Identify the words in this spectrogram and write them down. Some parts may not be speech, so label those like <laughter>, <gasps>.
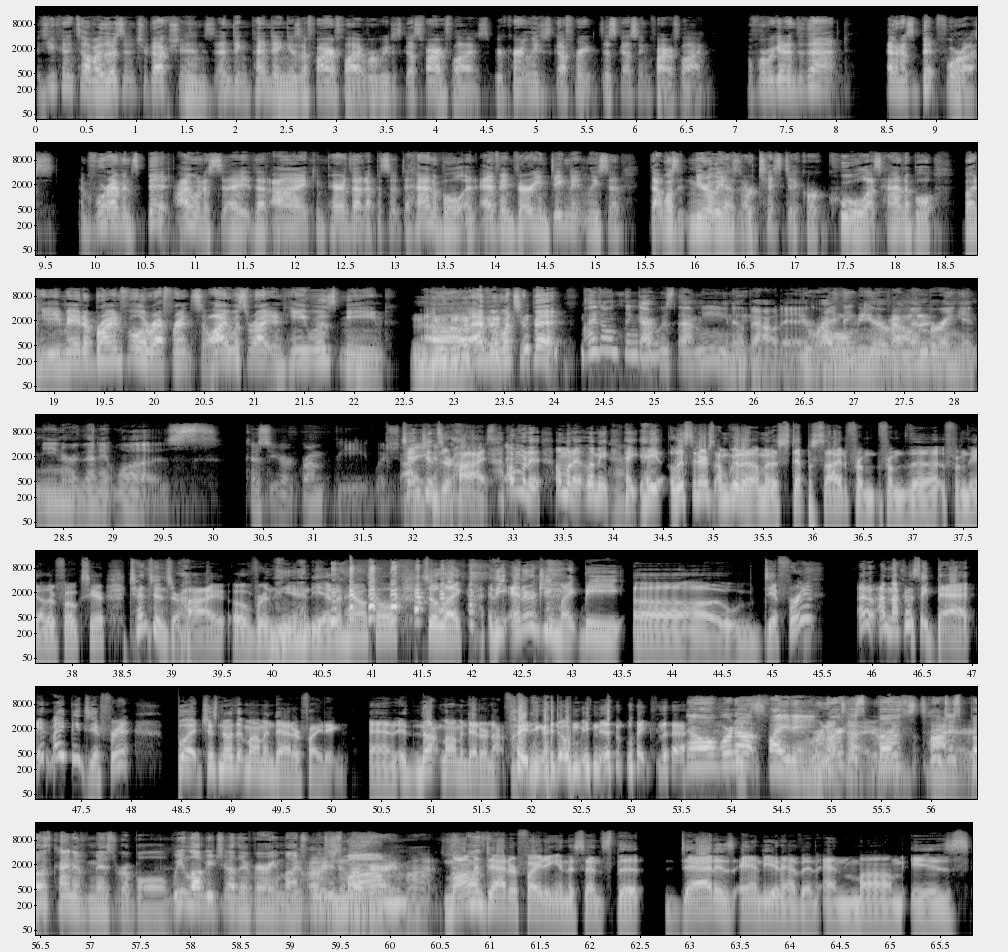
If you couldn't tell by those introductions, Ending Pending is a Firefly where we discuss fireflies. We're currently discuss- discussing Firefly. Before we get into that, Evan has a bit for us. And before Evan's bit, I want to say that I compared that episode to Hannibal, and Evan very indignantly said that wasn't nearly as artistic or cool as Hannibal, but he made a Bryan Fuller reference, so I was right and he was mean. Uh, <laughs> Evan, what's your bit? I don't think I was that mean about it. You were a I little think mean you're about remembering it. meaner than it was because you're grumpy, which I Tensions are high. with. I'm gonna, I'm gonna let me. Yeah. Hey, hey, listeners, I'm gonna, I'm gonna step aside from from the from the other folks here. Tensions are high over in the Andy Evan household, <laughs> so like the energy might be uh different. I don't, I'm not gonna say bad. It might be different, but just know that mom and dad are fighting, and it, not mom and dad are not <laughs> fighting. I don't mean it <laughs> like that. No, we're not It's- fighting. We're We're, just tired. We're both. just We're just both kind of miserable. We love each other very much. We love We're each just other Mom- very much. mom and dad are fighting in the sense that dad is Andy and Evan, and mom is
